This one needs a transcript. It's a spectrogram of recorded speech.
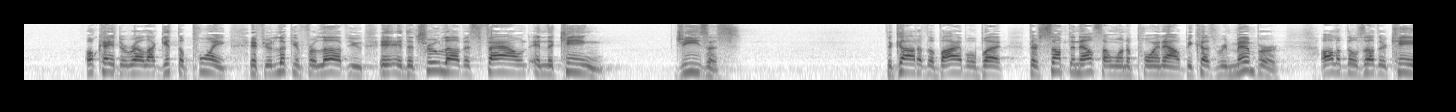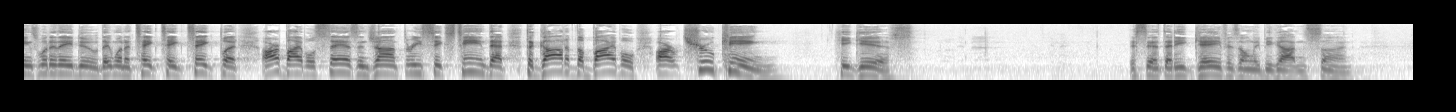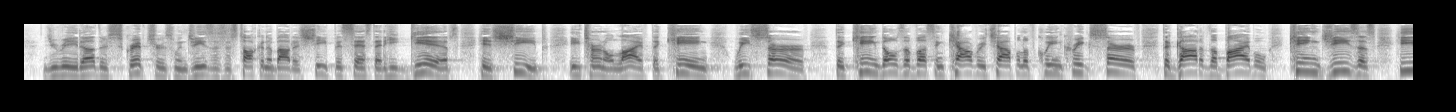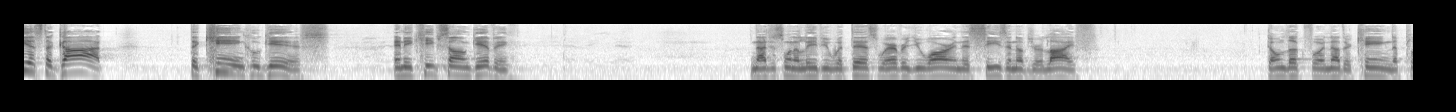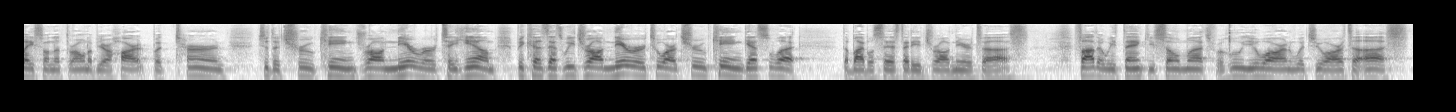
Okay, Darrell, I get the point. If you're looking for love, you, it, the true love is found in the King, Jesus, the God of the Bible. But there's something else I want to point out because remember, all of those other kings, what do they do? They want to take, take, take. But our Bible says in John 3:16 that the God of the Bible, our true King, He gives it says that he gave his only begotten son. You read other scriptures when Jesus is talking about a sheep, it says that he gives his sheep eternal life. The king we serve, the king, those of us in Calvary Chapel of Queen Creek serve the God of the Bible, King Jesus. He is the God, the king who gives, and he keeps on giving. And I just want to leave you with this wherever you are in this season of your life Don't look for another king to place on the throne of your heart, but turn to the true king. Draw nearer to him, because as we draw nearer to our true king, guess what? The Bible says that he draw near to us. Father, we thank you so much for who you are and what you are to us.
